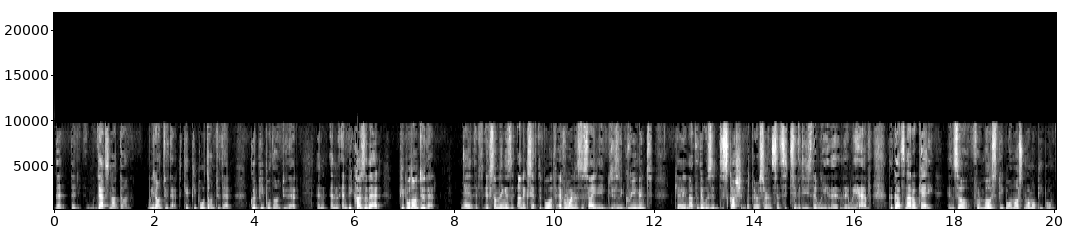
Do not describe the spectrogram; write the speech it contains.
That, that that's not done. We don't do that. Okay, people don't do that. Good people don't do that, and and and because of that, people don't do that. Okay? If, if something is unacceptable, if everyone in society is in agreement, okay, not that it was a discussion, but there are certain sensitivities that we, that, that we have, that that's not okay. And so for most people, most normal people,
